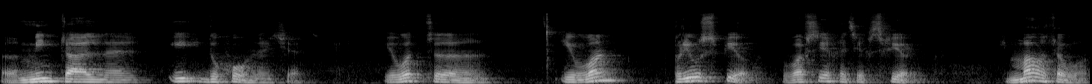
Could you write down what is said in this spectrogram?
э, ментальная и духовная часть. И вот э, Иван преуспел во всех этих сферах. И мало того,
